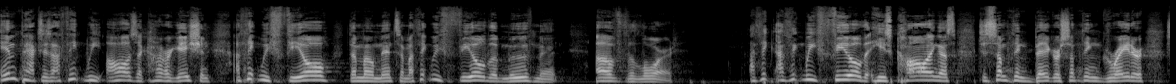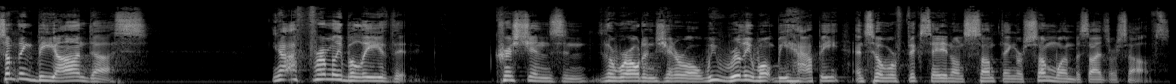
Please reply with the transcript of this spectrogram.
impact is I think we all as a congregation, I think we feel the momentum. I think we feel the movement of the Lord. I think, I think we feel that He's calling us to something bigger, something greater, something beyond us. You know, I firmly believe that Christians and the world in general, we really won't be happy until we're fixated on something or someone besides ourselves.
